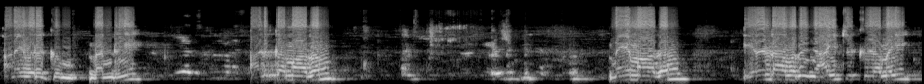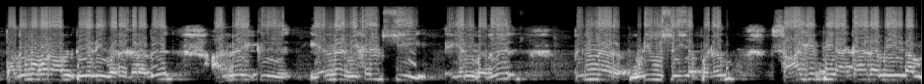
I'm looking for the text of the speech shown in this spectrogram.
அனைவருக்கும் நன்றி. அடுத்த மாதம் மே மாதம் இரண்டாவது ஞாயிற்றுக்கிழமை பதினோராம் தேதி வருகிறது. அன்றைக்கு என்ன நிகழ்ச்சி என்பது பின்னர் முடிவு செய்யப்படும். சாகித்ய அகாடமியிடம்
